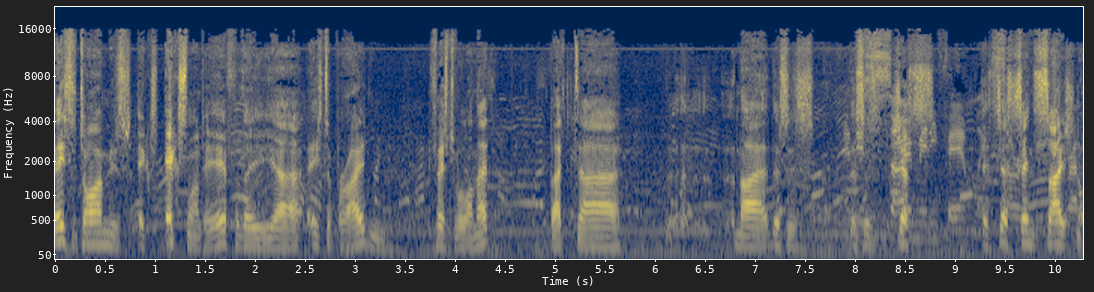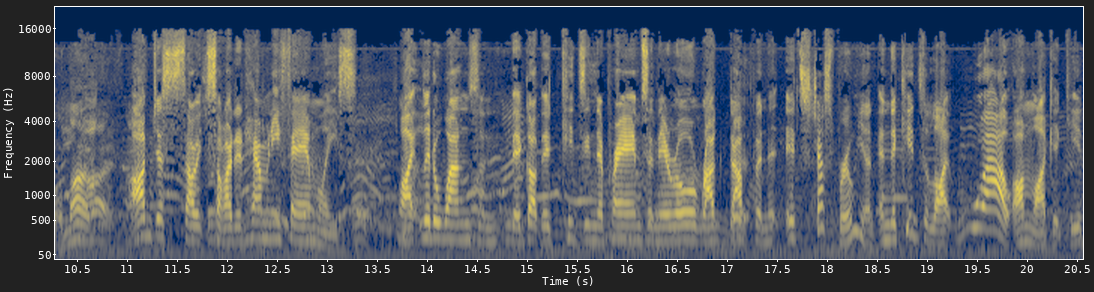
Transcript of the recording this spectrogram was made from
Easter time is ex- excellent here for the uh, Easter parade and festival on that. But uh, no, this is this is so just it's just sensational. No, no. I'm just so excited. How many families? Like little ones, and they've got their kids in their prams, and they're all rugged up, and it's just brilliant. And the kids are like, "Wow!" I'm like a kid.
